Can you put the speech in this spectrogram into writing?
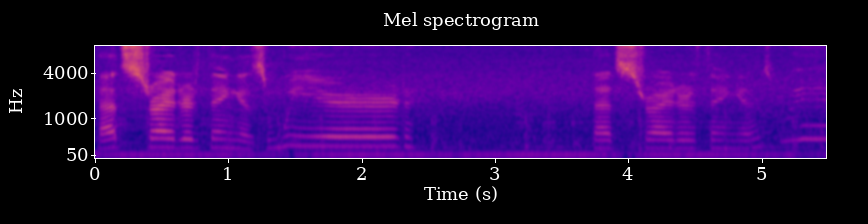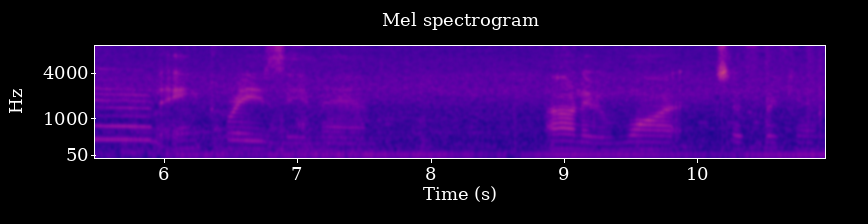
That Strider thing is weird. That Strider thing is weird and crazy, man. I don't even want to freaking...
